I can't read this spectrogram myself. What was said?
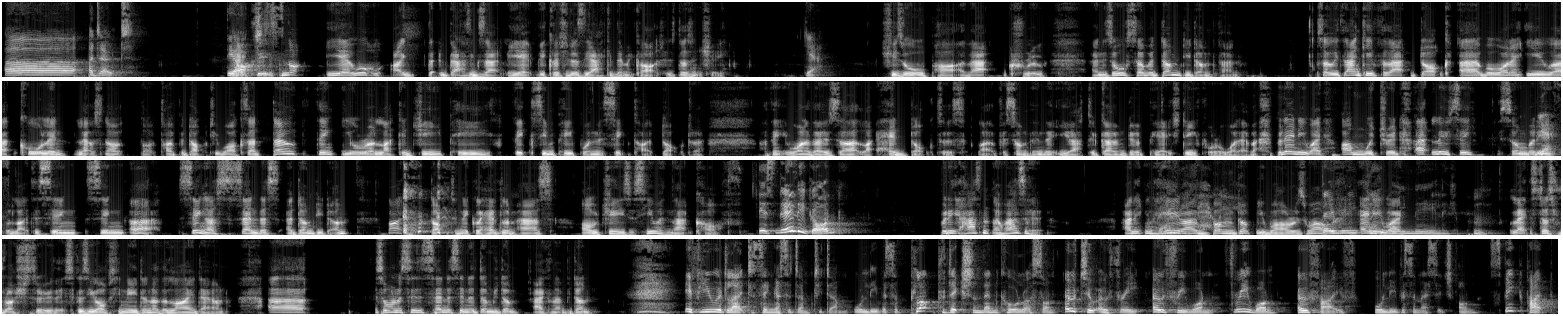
uh, I don't. The 'cause Archers. It's not. Yeah, well, I th- that's exactly it because she does the academic archers, doesn't she? Yeah. She's all part of that crew, and is also a Dum Dum fan. So we thank you for that, Doc. Uh, but why don't you uh, call in? Let us know what type of doctor you are, because I don't think you're a, like a GP fixing people in the sick type doctor. I think you're one of those uh, like head doctors, like for something that you have to go and do a PhD for or whatever. But anyway, I'm wittering. Uh, Lucy, if somebody Yes. would like to sing, sing, uh, sing us, send us a dum dum, like Dr. Nicola Headlam has. Oh Jesus, you and that cough. It's nearly gone. But it hasn't though, has it? And you can Very, hear how very. bummed up you are as well. Very, anyway, very nearly. Hmm. let's just rush through this because you obviously need another lie down. Uh, someone to send us in a dum dum. How can that be done? If you would like to sing us a Dumpty Dum or leave us a plot prediction, then call us on 0203 031 3105 or leave us a message on SpeakPipe.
